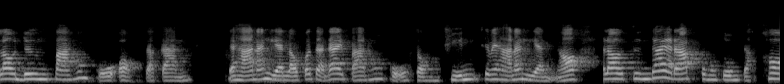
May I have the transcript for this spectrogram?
เราดึงปลาท่องโกออกจากกันนะคะนักเรียนเราก็จะได้ปลาท่องโกสองชิ้นใช่ไหมคะนักเรียนเนาะเราจึงได้รับโครโมโซมจากพ่อ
